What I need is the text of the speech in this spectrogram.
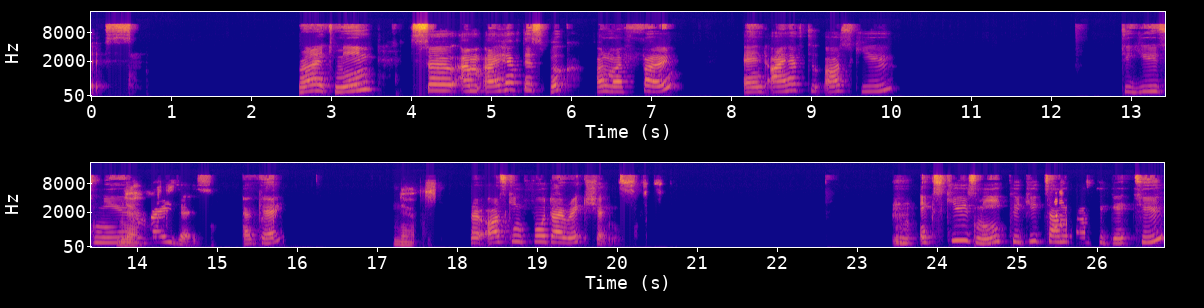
this. Right, Minh. So um, I have this book on my phone and I have to ask you to use new Yeah. phrases. Okay? Yes. So asking for directions. Excuse me, could you tell me how to get to?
